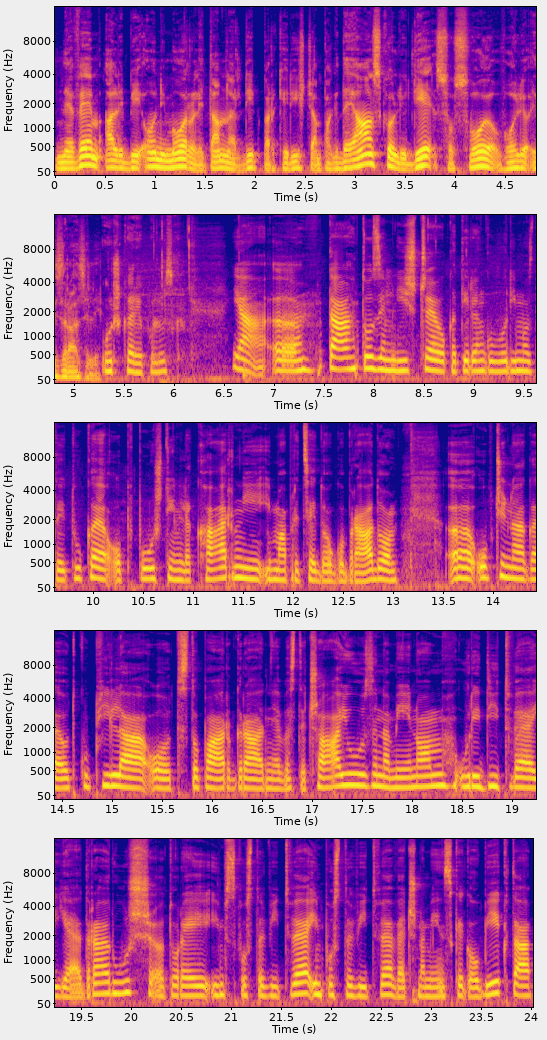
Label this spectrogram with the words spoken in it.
ne vem, ali bi oni morali tam narediti parkirišče, ampak dejansko ljudje so svojo voljo izrazili. Urškar je polusk. Ja, eh, ta, to zemljišče, o katerem govorimo zdaj tukaj, ob pošti in lekarni, ima precej dolgo brado. Eh, občina ga je odkupila od stopar gradnje v stečaju z namenom ureditve jedra ruš, eh, torej in vzpostavitve in postavitve večnamenskega objekta,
